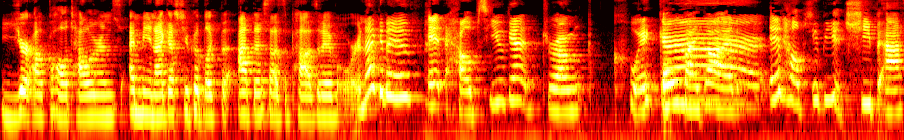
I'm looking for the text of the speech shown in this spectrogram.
your alcohol tolerance. I mean, I guess you could look at this as a positive or a negative. It helps you get drunk quicker. Oh my god, it helps you be a cheap ass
